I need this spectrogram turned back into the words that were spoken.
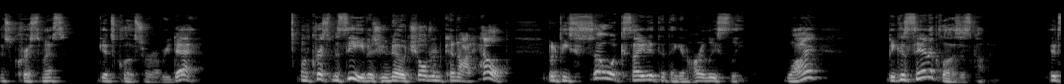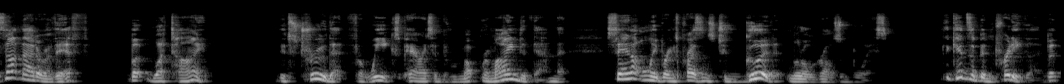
as Christmas gets closer every day. On Christmas Eve, as you know, children cannot help but be so excited that they can hardly sleep. Why? Because Santa Claus is coming. It's not a matter of if, but what time. It's true that for weeks parents have reminded them that Santa only brings presents to good little girls and boys. The kids have been pretty good, but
